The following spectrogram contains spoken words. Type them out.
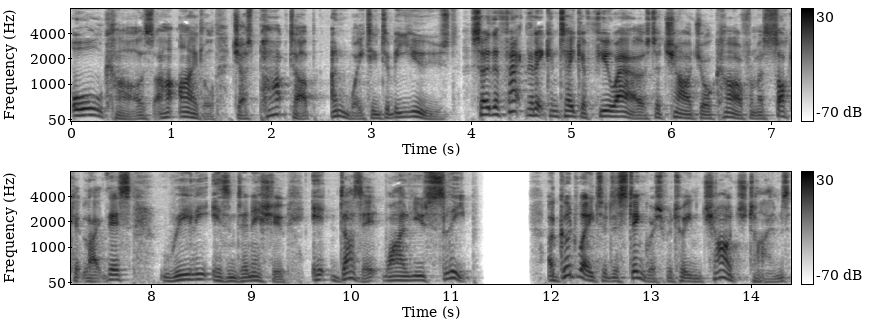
all cars are idle, just parked up and waiting to be used. So the fact that it can take a few hours to charge your car from a socket like this really isn't an issue. It does it while you sleep. A good way to distinguish between charge times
